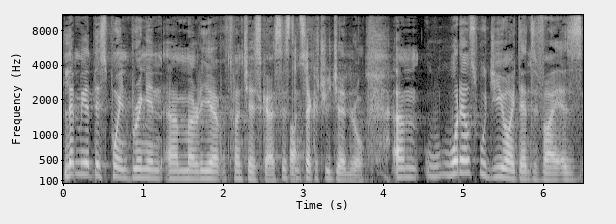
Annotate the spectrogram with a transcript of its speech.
Let me at this point bring in uh, Maria Francesca, Assistant right. Secretary General. Um, what else would you identify as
